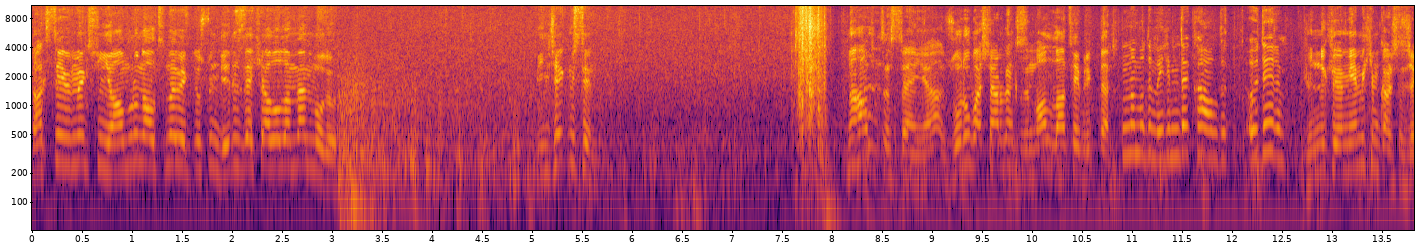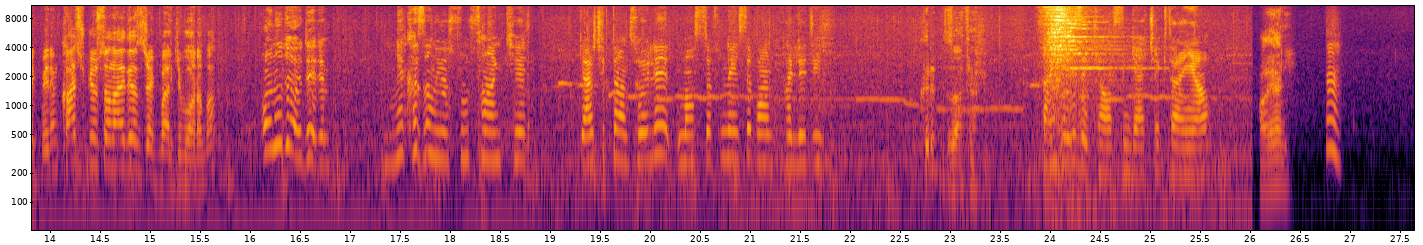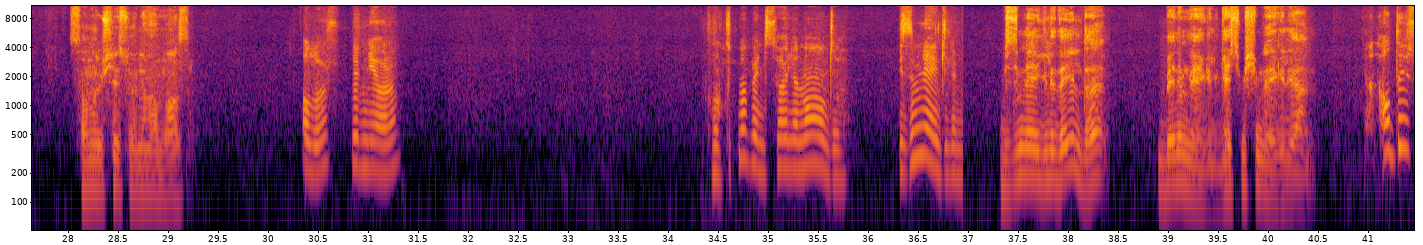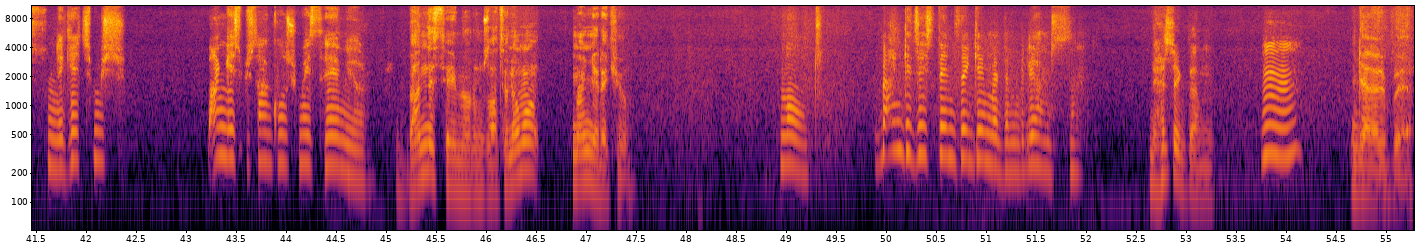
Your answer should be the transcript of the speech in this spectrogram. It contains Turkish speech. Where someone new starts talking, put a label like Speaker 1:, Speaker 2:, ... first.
Speaker 1: Taksiye binmek için yağmurun altında bekliyorsun. Geri zekalı olan ben mi oluyorum? Binecek misin? Ne yaptın sen ya? Zoru başardın kızım. Vallahi tebrikler.
Speaker 2: Anlamadım elimde kaldı. Öderim.
Speaker 1: Günlük övmeyemi kim karşılayacak benim? Kaç gün sanayide yazacak belki bu araba?
Speaker 2: Onu da öderim. Ne kazanıyorsun sanki? Gerçekten söyle masrafı neyse ben halledeyim.
Speaker 1: Kırıktı zaten.
Speaker 2: Sen geri zekalısın gerçekten ya.
Speaker 3: Hayal. Sana bir şey söylemem lazım.
Speaker 2: Olur dinliyorum. Korkutma beni söyle ne oldu? Bizimle ilgili mi?
Speaker 3: Bizimle ilgili değil de benimle ilgili, geçmişimle ilgili yani.
Speaker 2: Yani adı üstünde geçmiş. Ben geçmişten konuşmayı sevmiyorum.
Speaker 3: Ben de sevmiyorum zaten ama ben gerekiyor.
Speaker 2: Ne oldu? Ben gece hiç denize girmedim biliyor musun?
Speaker 3: Gerçekten mi?
Speaker 2: Hı.
Speaker 3: Gel hadi buraya.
